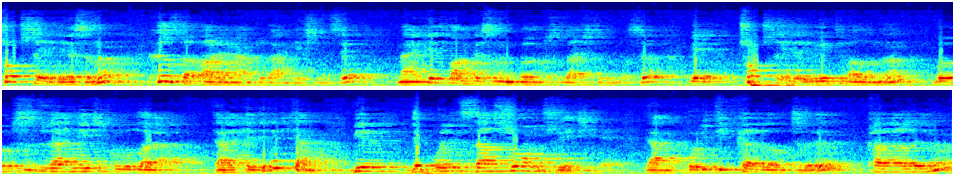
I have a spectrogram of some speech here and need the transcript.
çok sayıda yasanın hızla parlamentodan geçmesi, Merkez Bankası'nın bağımsızlaştırılması ve çok sayıda üretim alanının bağımsız düzenleyici kurullara terk edilirken bir depolitizasyon süreciyle yani politik karar alıcıların kararlarının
